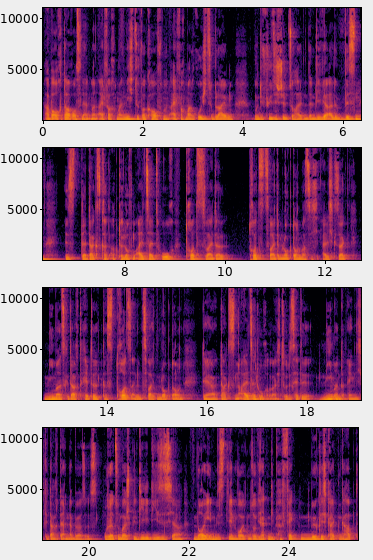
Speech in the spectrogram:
Aber auch daraus lernt man einfach mal nicht zu verkaufen und einfach mal ruhig zu bleiben und die Füße stillzuhalten. Denn wie wir alle wissen, ist der DAX gerade aktuell auf dem Allzeithoch, trotz zweiter trotz zweitem Lockdown, was ich ehrlich gesagt niemals gedacht hätte, dass trotz einem zweiten Lockdown der DAX ein Allzeithoch erreicht. So, das hätte niemand eigentlich gedacht, der an der Börse ist. Oder zum Beispiel die, die dieses Jahr neu investieren wollten. So, die hatten die perfekten Möglichkeiten gehabt,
